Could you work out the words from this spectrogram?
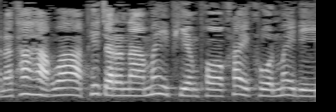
นะถ้าหากว่าพิจารณาไม่เพียงพอใคร่ครวญไม่ดี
